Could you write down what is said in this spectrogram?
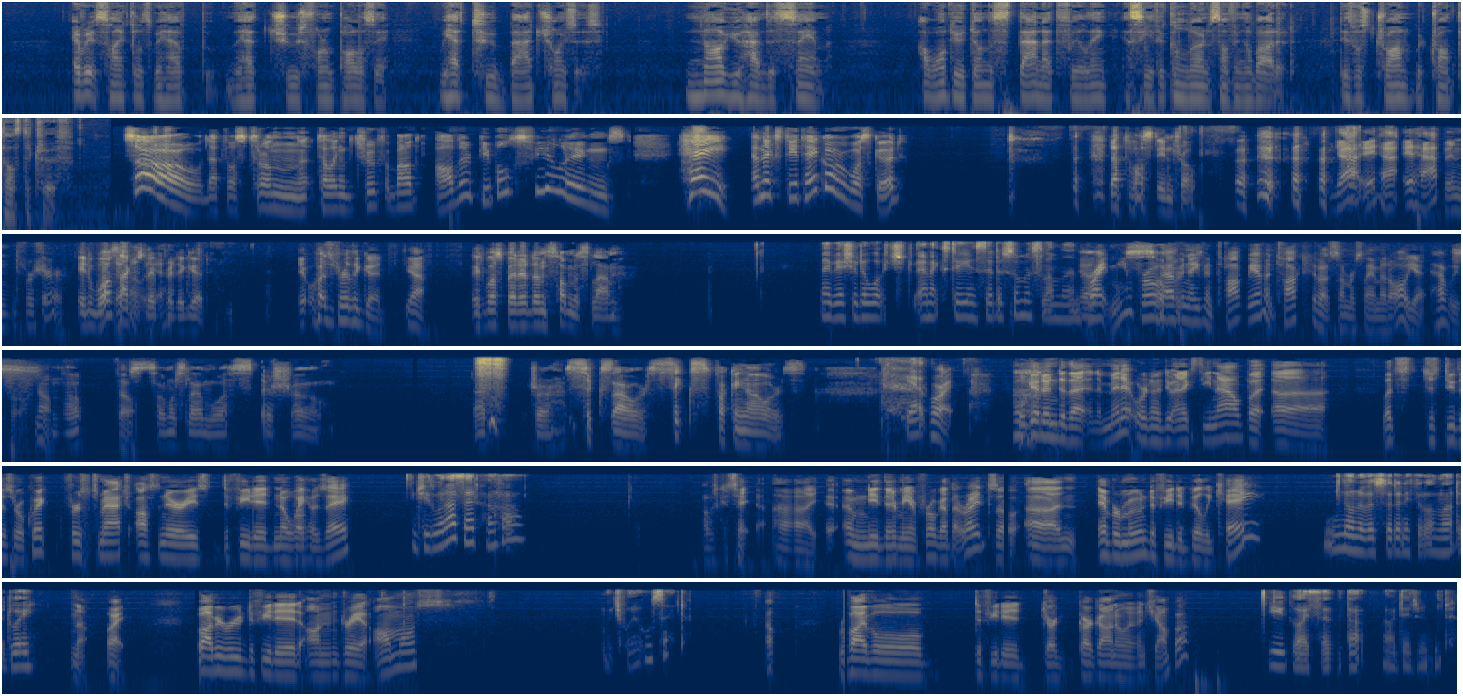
every cycles we have, we have to choose foreign policy. We have two bad choices. Now you have the same. I want you to understand that feeling and see if you can learn something about it. This was Tron, but Tron tells the truth. So, that was Tron telling the truth about other people's feelings. Hey, NXT TakeOver was good. that was the intro. Yeah, it ha- it happened for sure. It was Definitely, actually yeah. pretty good. It was really good. Yeah. It was better than SummerSlam. Maybe I should have watched NXT instead of SummerSlam then. Yeah. Right. Me and Pro So haven't even talked. We haven't talked about SummerSlam at all yet, have we, Pro? No. No, So SummerSlam was a show. That's for sure. Six hours. Six fucking hours. Yep. all right. We'll get into that in a minute. We're gonna do NXT now, but uh, let's just do this real quick. First match: Austin Aries defeated No Way Jose. Which is what I said. Haha. I was gonna say, uh, um, neither me and Fro got that right. So, uh, Ember Moon defeated Billie Kay. None of us said anything on that, did we? No. All right. Bobby Roode defeated Andrade Almas. Which we all said. Oh. Revival defeated Gar- Gargano and Ciampa. You guys said that. I didn't.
